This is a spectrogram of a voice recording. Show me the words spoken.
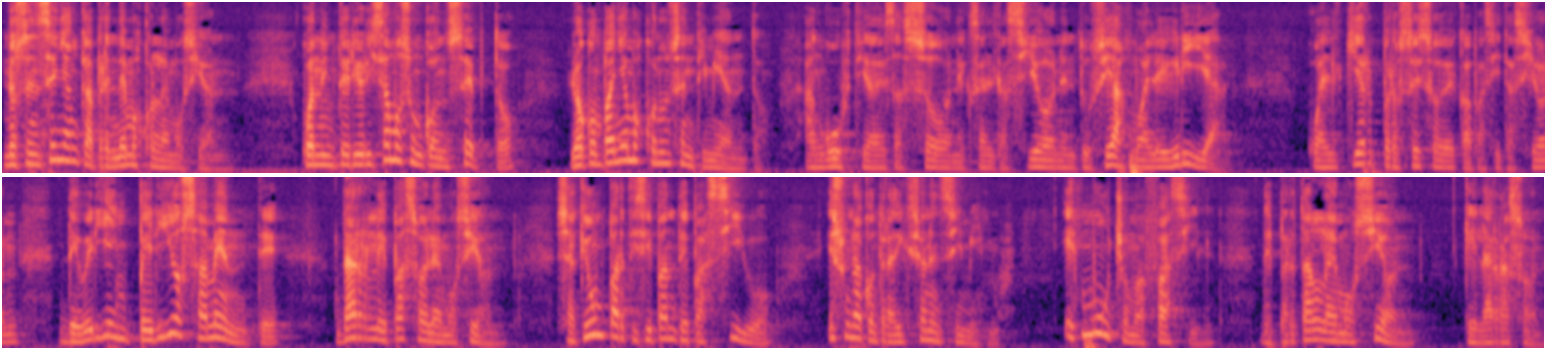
nos enseñan que aprendemos con la emoción. Cuando interiorizamos un concepto, lo acompañamos con un sentimiento, angustia, desazón, exaltación, entusiasmo, alegría. Cualquier proceso de capacitación debería imperiosamente darle paso a la emoción, ya que un participante pasivo es una contradicción en sí misma. Es mucho más fácil despertar la emoción que la razón.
